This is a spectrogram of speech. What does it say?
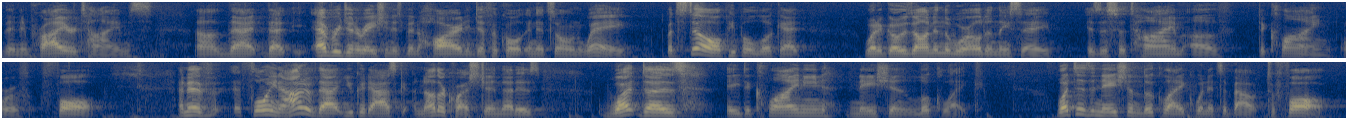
than in prior times, uh, that, that every generation has been hard and difficult in its own way. But still, people look at what it goes on in the world and they say, is this a time of decline or of fall? And if, flowing out of that, you could ask another question that is, what does a declining nation look like? What does a nation look like when it's about to fall?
